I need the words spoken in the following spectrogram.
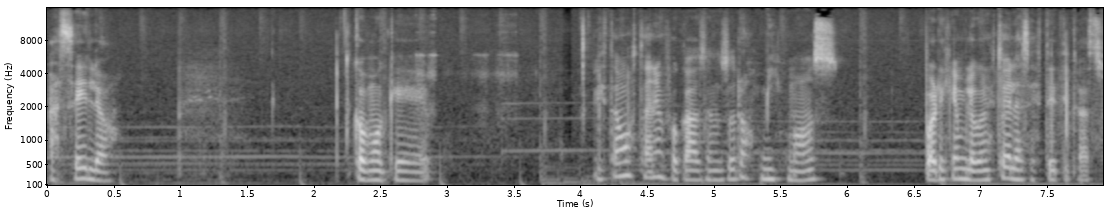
hacelo. Como que estamos tan enfocados en nosotros mismos. Por ejemplo, con esto de las estéticas.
